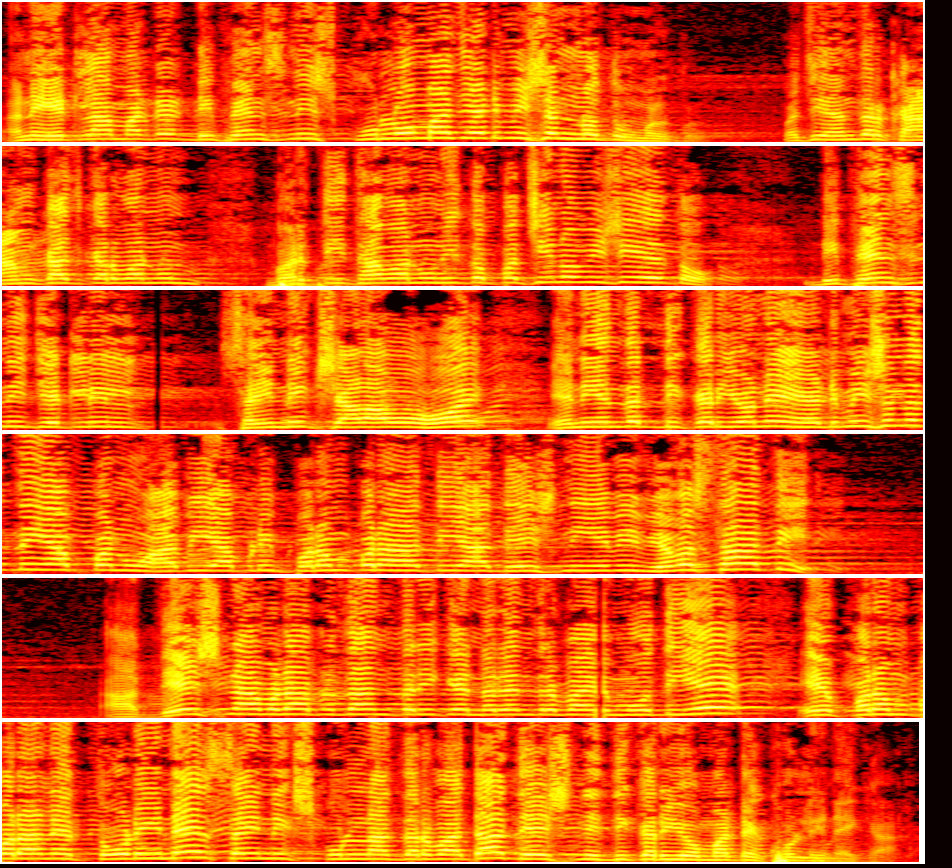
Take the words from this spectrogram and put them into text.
અને એટલા માટે ડિફેન્સની સ્કૂલોમાં જ એડમિશન નહોતું મળતું. પછી અંદર કામકાજ કરવાનું, ભરતી થવાનું નહીં તો પછીનો વિષય હતો. ડિફેન્સની જેટલી સૈનિક શાળાઓ હોય, એની અંદર દીકરીઓને એડમિશન જ નહીં આપવાનું. આવી આપણી પરંપરા હતી, આ દેશની એવી વ્યવસ્થા હતી. આ દેશના વડાપ્રધાન તરીકે નરેન્દ્રભાઈ મોદીએ એ પરંપરાને તોડીને સૈનિક સ્કૂલના દરવાજા દેશની દીકરીઓ માટે ખોલી નાખ્યા.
